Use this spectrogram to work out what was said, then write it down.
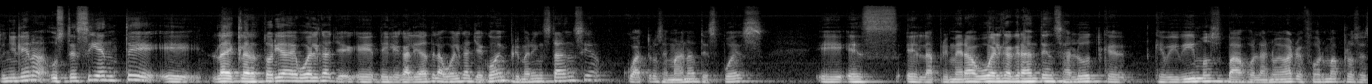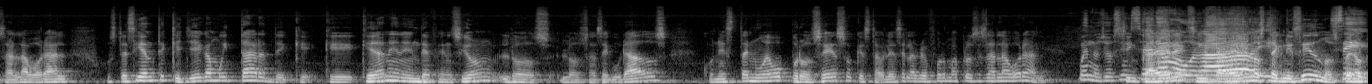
Doña Elena, ¿usted siente eh, la declaratoria de huelga, eh, de ilegalidad de la huelga llegó en primera instancia, cuatro semanas después? es la primera huelga grande en salud que vivimos bajo la nueva reforma procesal laboral usted siente que llega muy tarde, que, quedan en indefensión los, los asegurados con este nuevo proceso que establece la reforma procesal laboral. Bueno, yo sin caer, sin caer en los tecnicismos, pero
